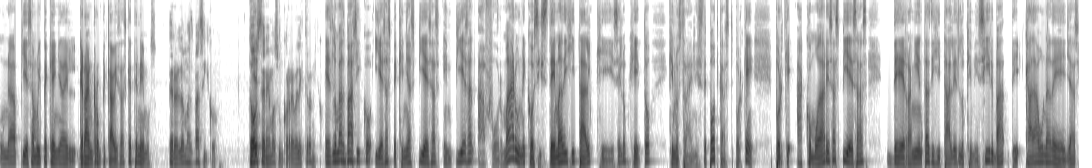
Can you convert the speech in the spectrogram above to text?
una pieza muy pequeña del gran rompecabezas que tenemos. Pero es lo más básico. Todos tenemos un correo electrónico. Es lo más básico y esas pequeñas piezas empiezan a formar un ecosistema digital que es el objeto que nos trae en este podcast. ¿Por qué? Porque acomodar esas piezas de herramientas digitales lo que me sirva de cada una de ellas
